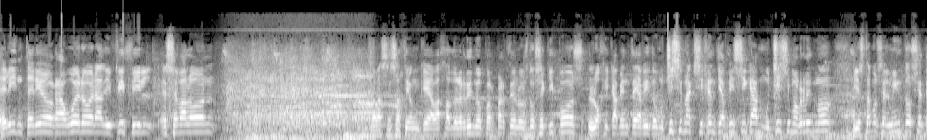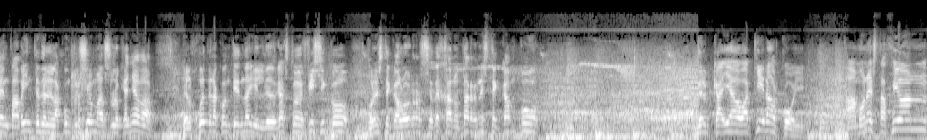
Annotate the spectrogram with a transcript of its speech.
El interior, Agüero, era difícil ese balón. La sensación que ha bajado el ritmo por parte de los dos equipos. Lógicamente ha habido muchísima exigencia física, muchísimo ritmo y estamos en el minuto 70-20 de la conclusión, más lo que añada el juez de la contienda y el desgasto de físico con este calor se deja notar en este campo del Callao aquí en Alcoy. Amonestación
